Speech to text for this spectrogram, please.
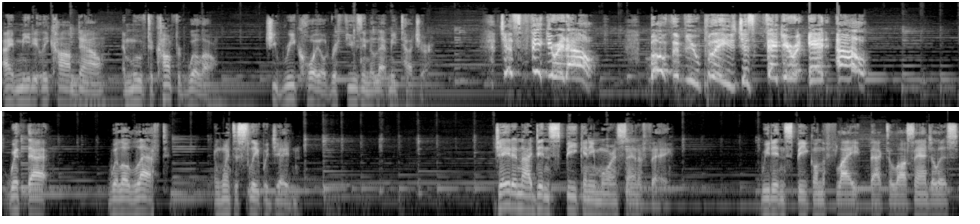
I immediately calmed down and moved to comfort Willow. She recoiled, refusing to let me touch her. Just figure it out! Both of you, please, just figure it out! With that, Willow left and went to sleep with Jaden. Jada and I didn't speak anymore in Santa Fe. We didn't speak on the flight back to Los Angeles.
